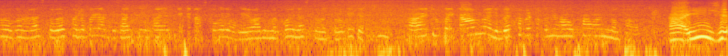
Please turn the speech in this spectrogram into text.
થોડો ઘણો નાસ્તો વેફર પડ્યા ને શાંતિ એમ કે નાસ્તો કર્યો. કે એવા મને કોઈ નાસ્તો નથી કર્યો કે આ એટલું કઈ કામ હોય ને બેઠા બેઠા પછી હાવ ખાવાનું ન ખાવા. હા ઈ છે.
